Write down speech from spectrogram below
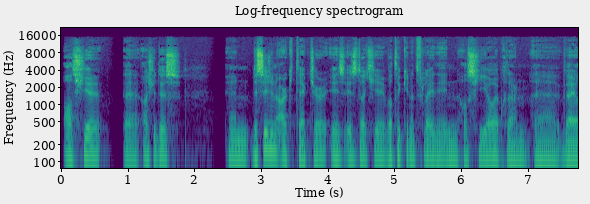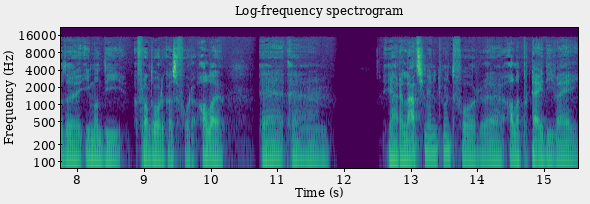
als je, als je dus een decision architecture is, is dat je, wat ik in het verleden in, als CEO heb gedaan, wij hadden iemand die verantwoordelijk was voor alle ja, relatiemanagement, voor alle partijen die wij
